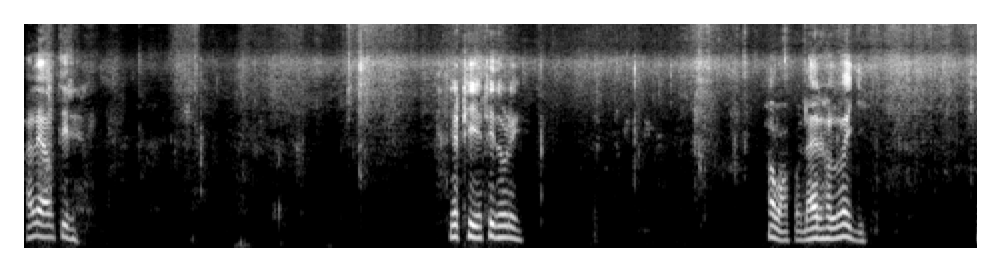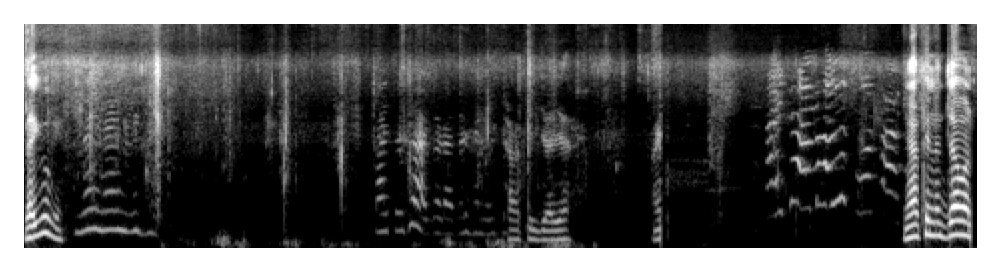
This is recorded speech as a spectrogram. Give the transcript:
હાલે આવતી રે હેઠી હેઠી થોડી હા બાપા ડાયર હલવાઈ ગઈ લાગ્યું કે નહીં નહીં નહીં જો. થાકી જાય યાર ત્યાંથી નથી જવાનું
